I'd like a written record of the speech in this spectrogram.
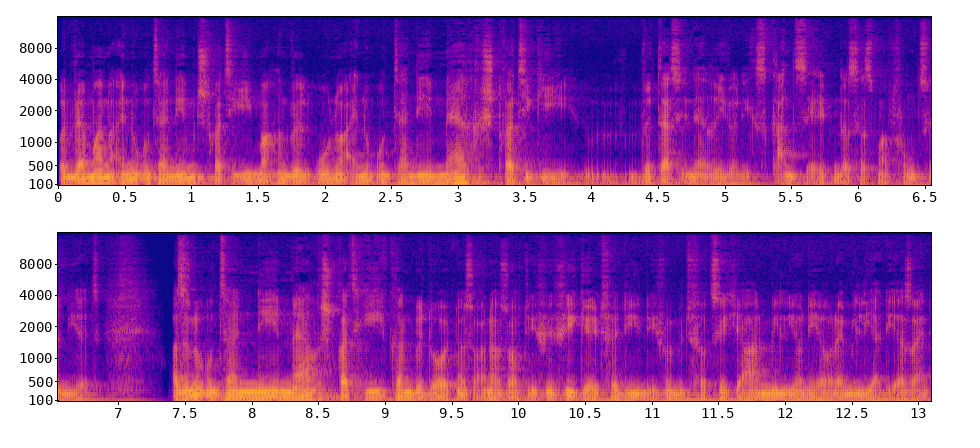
Und wenn man eine Unternehmensstrategie machen will ohne eine Unternehmerstrategie, wird das in der Regel nichts. Ganz selten, dass das mal funktioniert. Also eine Unternehmerstrategie kann bedeuten, dass einer sagt, ich will viel Geld verdienen, ich will mit 40 Jahren Millionär oder Milliardär sein.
